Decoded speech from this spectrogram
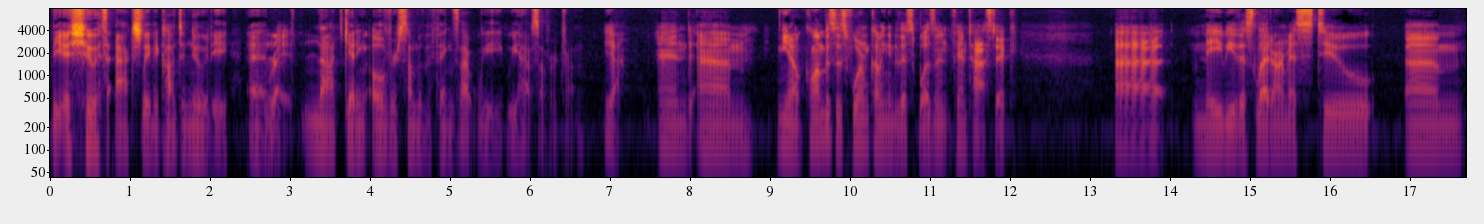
the issue is actually the continuity and Right. not getting over some of the things that we we have suffered from. Yeah, and um, you know, Columbus's form coming into this wasn't fantastic. Uh, maybe this led Armas to, um,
